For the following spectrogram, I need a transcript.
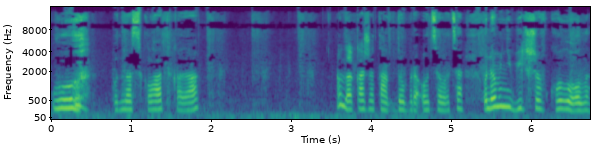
Ух, одна складка, да? Вона каже, так, добре, оце, оце. Вона мені більше вколола.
